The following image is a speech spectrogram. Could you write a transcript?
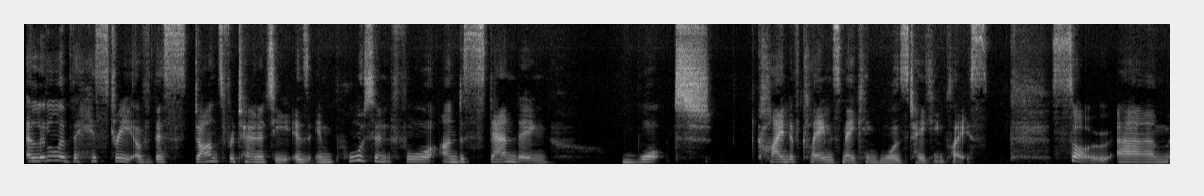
a little of the history of this dance fraternity is important for understanding what kind of claims making was taking place. So, um,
